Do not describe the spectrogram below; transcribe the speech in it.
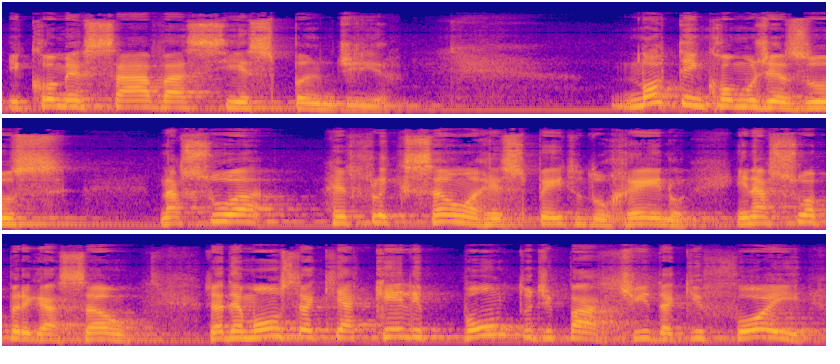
e começava a se expandir. Notem como Jesus, na sua reflexão a respeito do reino e na sua pregação, já demonstra que aquele ponto de partida que foi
